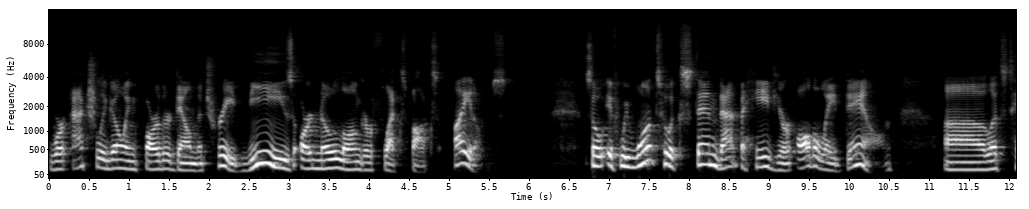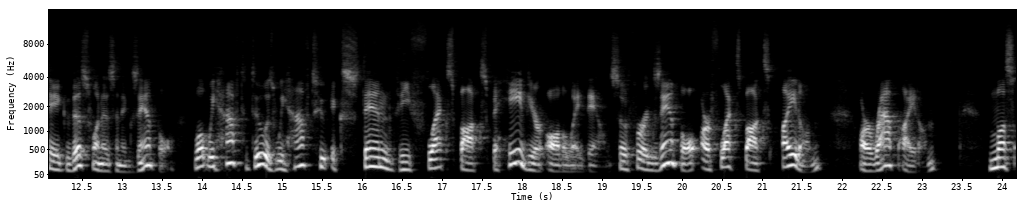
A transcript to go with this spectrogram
we're actually going farther down the tree. These are no longer Flexbox items. So if we want to extend that behavior all the way down, uh, let's take this one as an example. What we have to do is we have to extend the Flexbox behavior all the way down. So for example, our Flexbox item, our wrap item, must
